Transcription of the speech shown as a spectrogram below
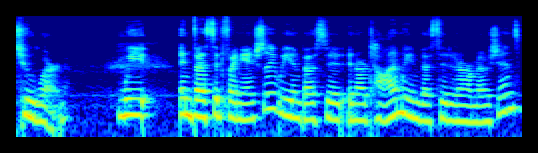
to learn. We invested financially we invested in our time we invested in our emotions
